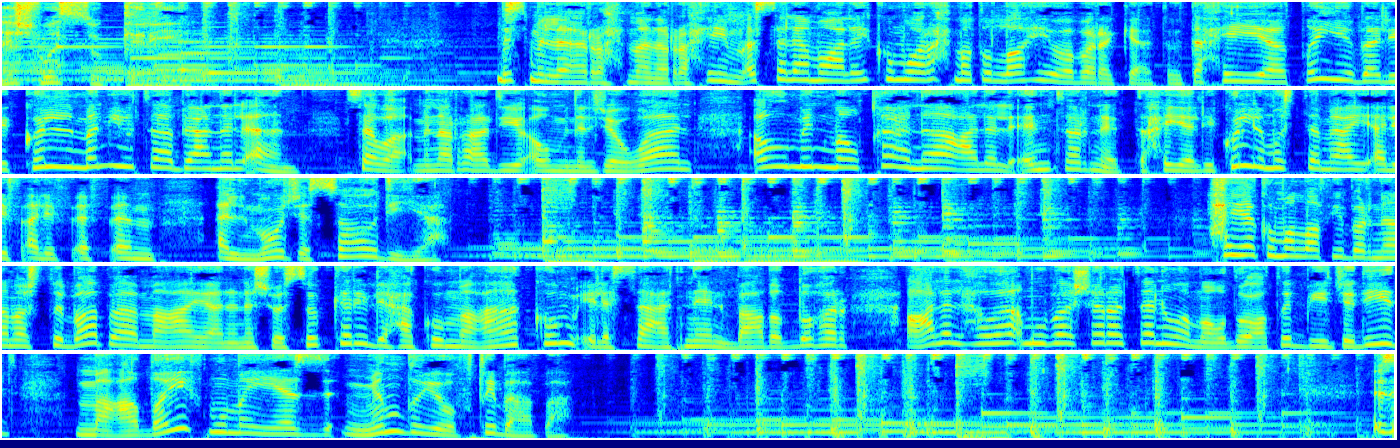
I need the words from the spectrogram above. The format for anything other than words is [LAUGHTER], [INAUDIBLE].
نشوى السكري. بسم الله الرحمن الرحيم. السلام عليكم ورحمة الله وبركاته. تحية طيبة لكل من يتابعنا الآن سواء من الراديو أو من الجوال أو من موقعنا على الإنترنت. تحية لكل مستمعي ألف ألف FM الموجة السعودية. حياكم الله في برنامج طبابة. معايا أنا نشوى السكري اللي حكون معاكم إلى الساعة 2 بعد الظهر على الهواء مباشرة وموضوع طبي جديد مع ضيف مميز من ضيوف طبابة.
